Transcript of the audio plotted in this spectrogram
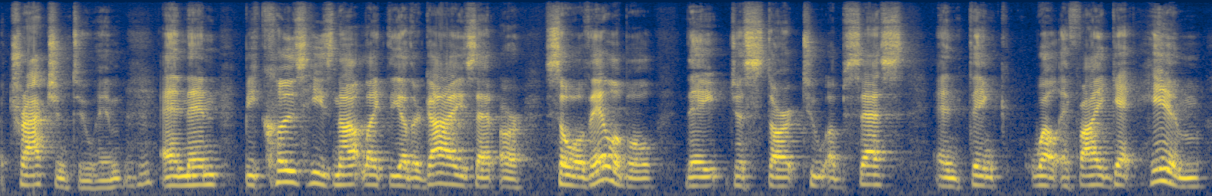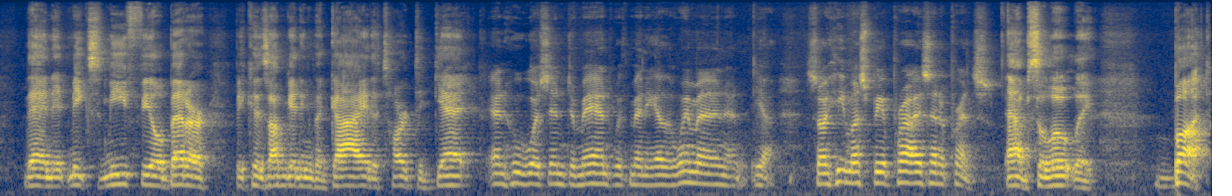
attraction to him Mm-hmm. and then because he's not like the other guys that are so available they just start to obsess and think well if i get him then it makes me feel better because i'm getting the guy that's hard to get And who was in demand with many other women, and yeah. So he must be a prize and a prince. Absolutely. But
